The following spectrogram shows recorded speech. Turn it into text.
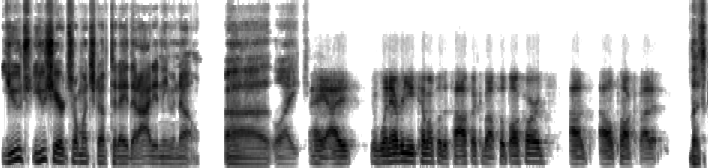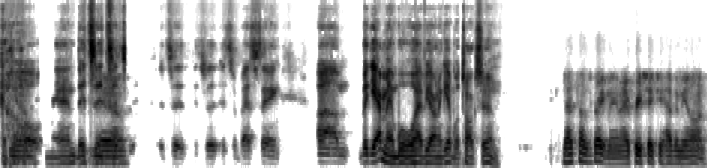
You you shared so much stuff today that I didn't even know. Uh, like hey, I whenever you come up with a topic about football cards, I'll I'll talk about it. Let's go, you know? man. It's it's, yeah. it's it's a it's a it's the best thing. Um, but yeah, man, we'll, we'll have you on again. We'll talk soon. That sounds great, man. I appreciate you having me on.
